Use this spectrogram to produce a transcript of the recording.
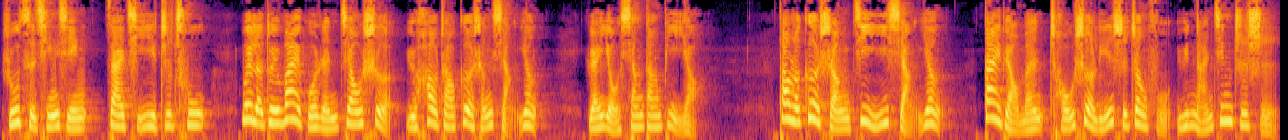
如此情形，在起义之初，为了对外国人交涉与号召各省响应，原有相当必要。到了各省既已响应，代表们筹设临时政府于南京之时，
